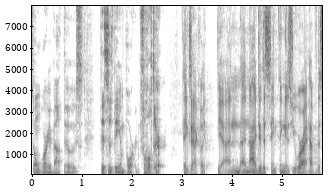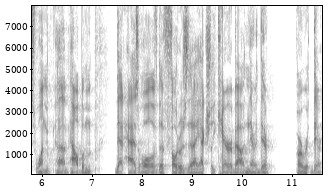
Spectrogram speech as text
don't worry about those. This is the important folder. Exactly. Yeah, and and I do the same thing as you, where I have this one um, album that has all of the photos that I actually care about, and they're they're are they're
